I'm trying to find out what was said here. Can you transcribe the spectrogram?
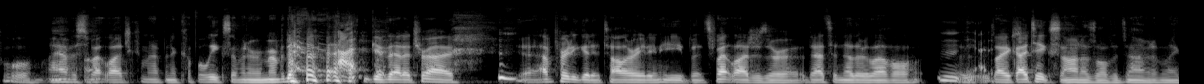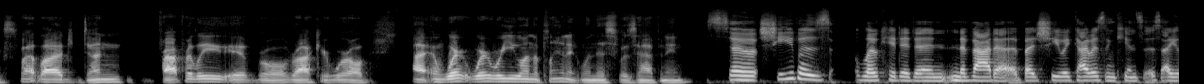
Cool. I have a sweat lodge coming up in a couple weeks. I'm going to remember that. Uh, Give that a try. Yeah, I'm pretty good at tolerating heat, but sweat lodges are that's another level. Mm, yeah, like I take saunas all the time, and I'm like, sweat lodge done properly, it will rock your world. Uh, and where where were you on the planet when this was happening? So she was located in Nevada, but she like I was in Kansas. I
